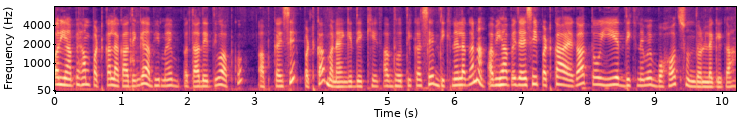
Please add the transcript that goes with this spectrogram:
और यहाँ पे हम पटका लगा देंगे। अभी मैं बता देती हूँ आपको। अब कैसे पटका बनाएँगे? देखिए, अब धोती का शेप दिखने लगा ना। अब यहाँ पे जैसे ही पटका आएगा तो ये दिखने में बहुत सुंदर लगेगा।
